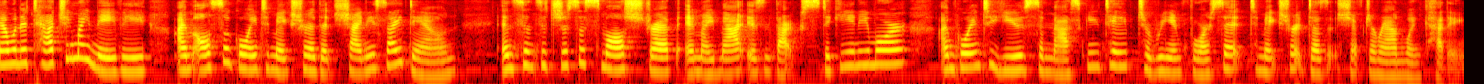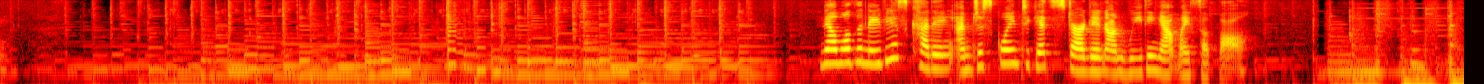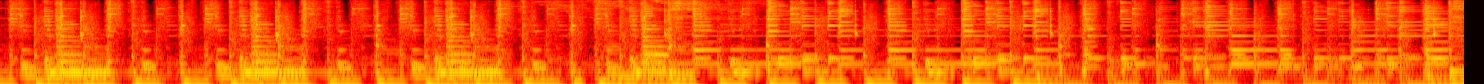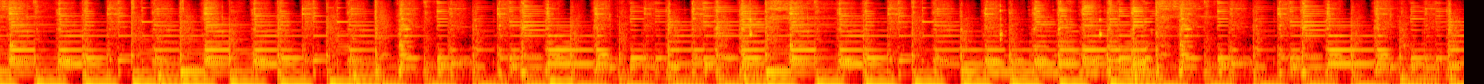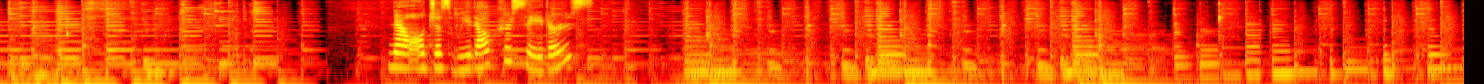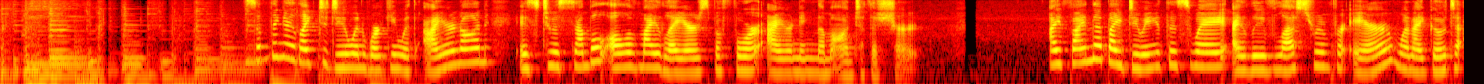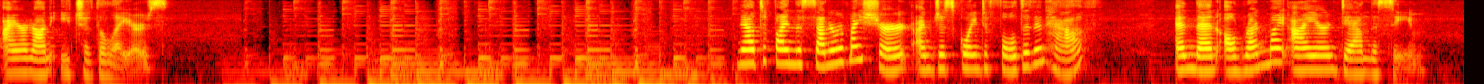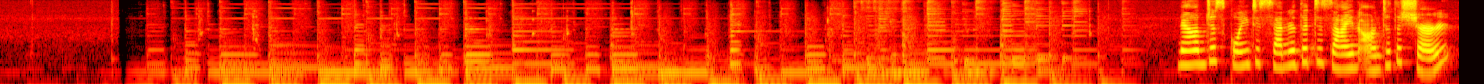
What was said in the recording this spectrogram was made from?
Now when attaching my navy, I'm also going to make sure that shiny side down. And since it's just a small strip and my mat isn't that sticky anymore, I'm going to use some masking tape to reinforce it to make sure it doesn't shift around when cutting. Now while the navy is cutting, I'm just going to get started on weeding out my football. Now I'll just weed out Crusaders. Something I like to do when working with iron-on is to assemble all of my layers before ironing them onto the shirt. I find that by doing it this way, I leave less room for air when I go to iron on each of the layers. Now to find the center of my shirt, I'm just going to fold it in half and then I'll run my iron down the seam. Now I'm just going to center the design onto the shirt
